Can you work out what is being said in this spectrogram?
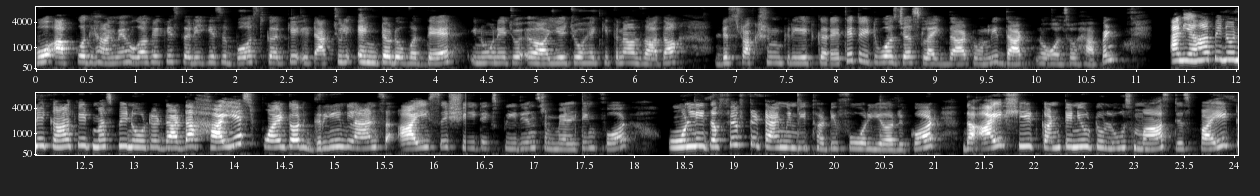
वो आपको ध्यान में होगा कि किस तरीके से बर्स्ट करके it actually entered over there इन्होंने जो ये जो है कितना ज़्यादा डिस्ट्रक्शन क्रिएट कर रहे थे तो it was just like that only that also happen and यहाँ पे इन्होंने कहा कि it must be noted that the highest point on Greenland ice sheet experienced melting for only the fifth time in the 34 year record. The ice sheet continued to lose mass despite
